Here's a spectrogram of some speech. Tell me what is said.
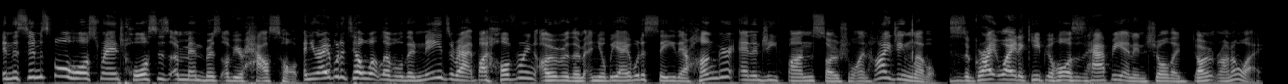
In The Sims 4 Horse Ranch, horses are members of your household, and you're able to tell what level their needs are at by hovering over them, and you'll be able to see their hunger, energy, fun, social, and hygiene level. This is a great way to keep your horses happy and ensure they don't run away.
